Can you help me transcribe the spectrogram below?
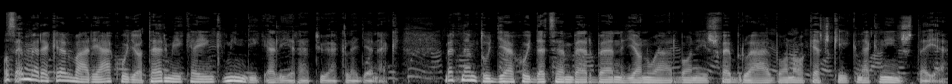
Az emberek elvárják, hogy a termékeink mindig elérhetőek legyenek, mert nem tudják, hogy decemberben, januárban és februárban a kecskéknek nincs teje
